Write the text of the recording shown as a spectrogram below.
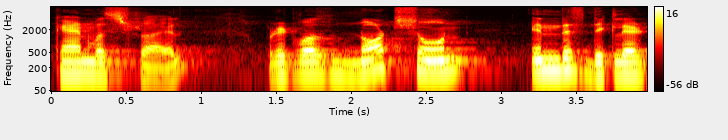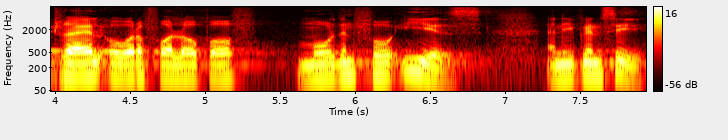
CANVAS trial, but it was not shown in this DECLARE trial over a follow-up of more than four years. And you can see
